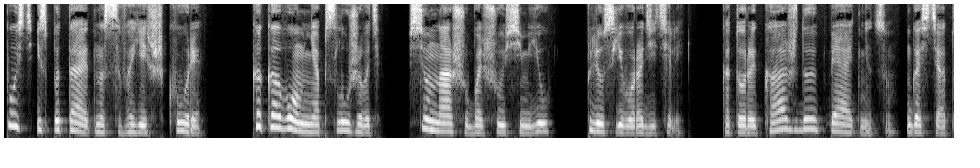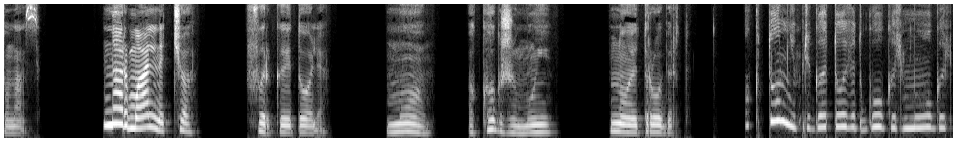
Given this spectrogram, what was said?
Пусть испытает на своей шкуре, Каково мне обслуживать всю нашу большую семью плюс его родителей, которые каждую пятницу гостят у нас? Нормально, чё? Фыркает Оля. Мам, а как же мы? Ноет Роберт. А кто мне приготовит гоголь-моголь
